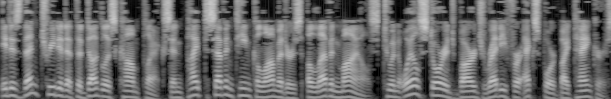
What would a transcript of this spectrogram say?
It is then treated at the Douglas complex and piped 17 kilometers 11 miles to an oil storage barge ready for export by tankers.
